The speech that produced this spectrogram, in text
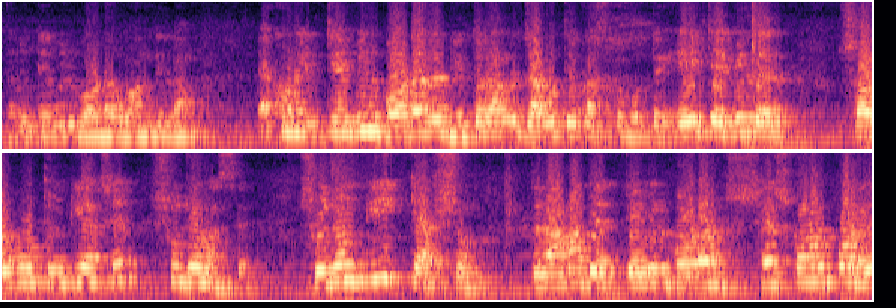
তাহলে টেবিল বর্ডার ওয়ান দিলাম। এখন এই টেবিল বর্ডারের ভিতরে আমরা যাবতীয় কাজ করব। তো এই টেবিলের সর্বপ্রথম কি আছে? সুজন আছে। সুজন কি? ক্যাপশন। তাহলে আমাদের টেবিল বর্ডার শেষ করার পরে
